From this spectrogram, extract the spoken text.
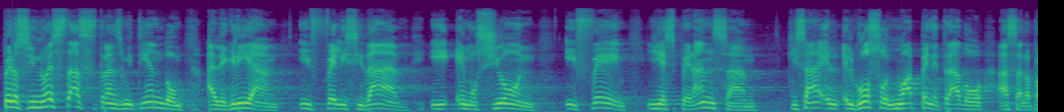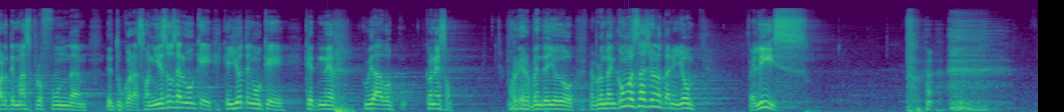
pero si no estás transmitiendo alegría y felicidad y emoción y fe y esperanza, Quizá el, gozo no ha penetrado hasta la parte más profunda de tu corazón. Y eso es algo que, yo tengo que, que, tener cuidado con eso. Porque de repente yo me preguntan, ¿cómo estás Jonathan? Y yo, feliz.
